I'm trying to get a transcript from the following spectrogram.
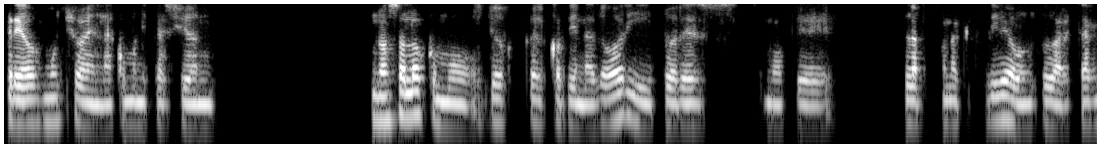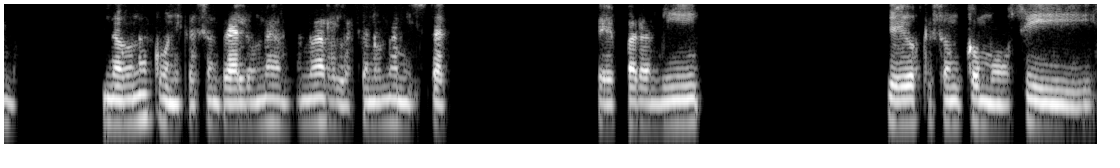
creo mucho en la comunicación, no solo como yo, el coordinador, y tú eres como que la persona que escribe o un subalterno, sino una comunicación real, una, una relación, una amistad. que para mí yo digo que son como si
